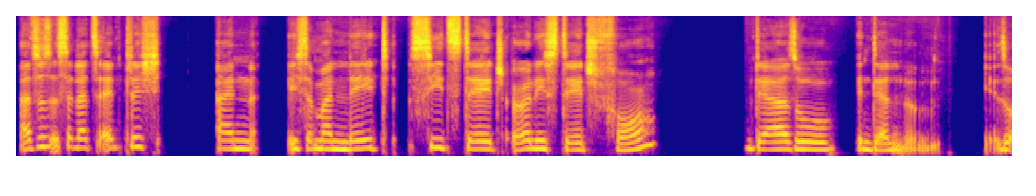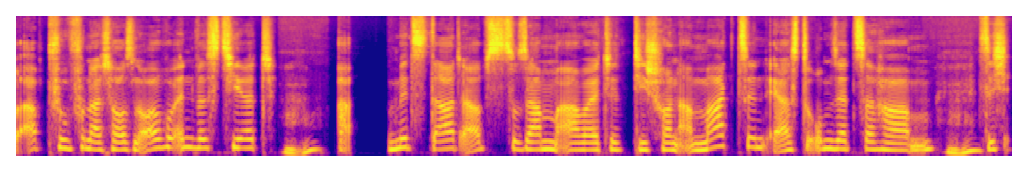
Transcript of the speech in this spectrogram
Also es ist ja letztendlich ein, ich sag mal, Late Seed Stage, Early Stage Fonds, der so in der, so ab 500.000 Euro investiert, mhm. mit Startups zusammenarbeitet, die schon am Markt sind, erste Umsätze haben, mhm. sich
